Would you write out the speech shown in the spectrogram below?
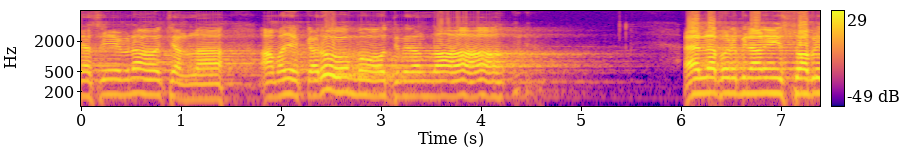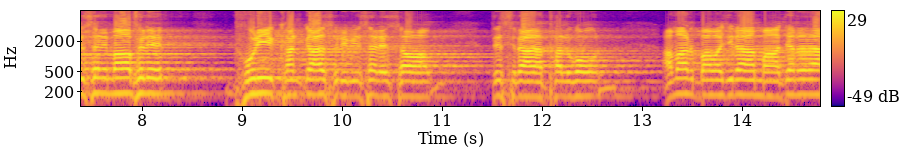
নসিব না হচ্ছে আল্লাহ আমাদের কারও মত আল্লাহ আল্লাহ পরে বিনানি সব রেসারে মা ফেলে ভুঁড়ি, খানকা শরীফ বিশালে সব, তেসরা ফাল্গুন আমার বাবাজিরা, মা জানারা,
